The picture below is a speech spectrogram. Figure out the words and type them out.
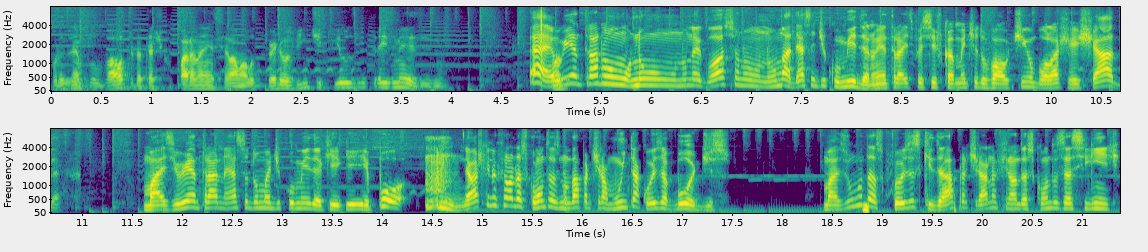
Por exemplo, o Walter do Atlético Paranaense, sei lá, o maluco perdeu 20 quilos em 3 meses, né? É, eu ia entrar num, num, num negócio, num- numa dessa de comida, não ia entrar especificamente do Valtinho bolacha recheada, mas eu ia entrar nessa de uma de comida aqui, que, pô, eu acho que no final das contas não dá pra tirar muita coisa boa disso. Mas uma das coisas que dá pra tirar no final das contas é a seguinte,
